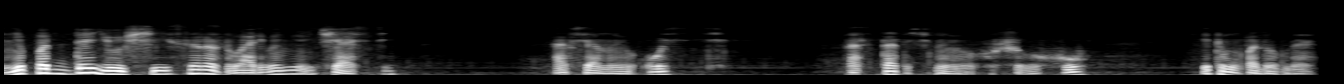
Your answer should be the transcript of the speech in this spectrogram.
не поддающиеся развариванию части овсяную ось, остаточную шелуху и тому подобное.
